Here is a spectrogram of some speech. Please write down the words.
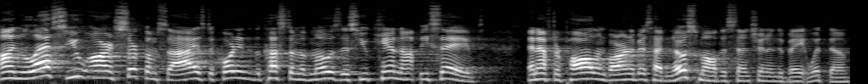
Unless you are circumcised according to the custom of Moses, you cannot be saved. And after Paul and Barnabas had no small dissension and debate with them,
